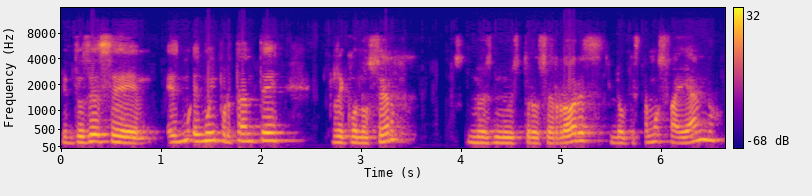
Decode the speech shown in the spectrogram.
Entonces, eh, es, es, muy importante reconocer nuestros errores, lo que estamos fallando,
